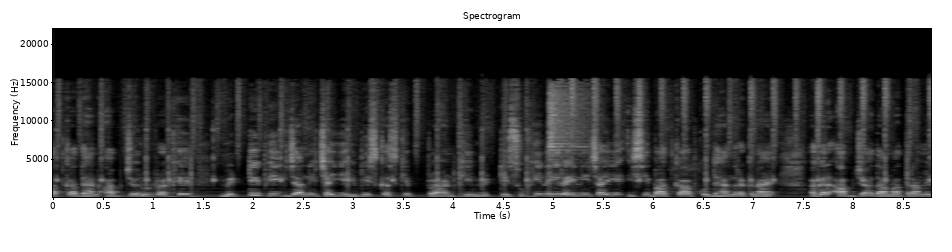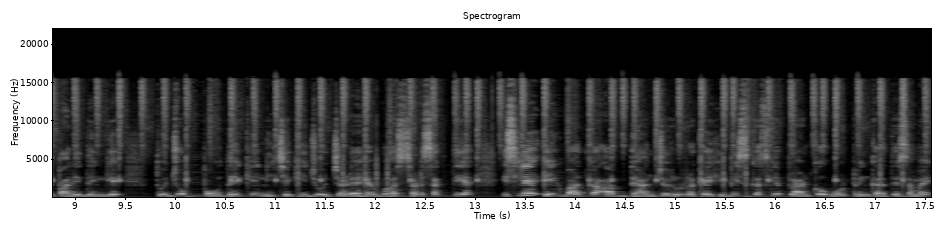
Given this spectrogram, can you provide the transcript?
बात का ध्यान आप ज़रूर रखें। मिट्टी भीग जानी चाहिए, हिबिस्कस के प्लांट की मिट्टी सूखी नहीं रहनी चाहिए, इसी बात का आपको ध्यान रखना है। अगर आप ज़्यादा मात्रा में पानी देंगे तो जो पौधे के नीचे की जो जड़ें हैं, वह सड़ सकती है। इसलिए एक बात का आप ध्यान ज़रूर रखें, हिबिस्कस के प्लांट को वाटरिंग करते समय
